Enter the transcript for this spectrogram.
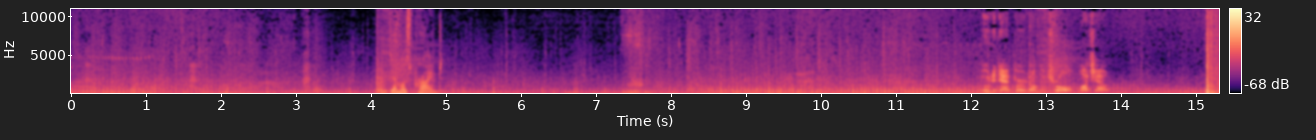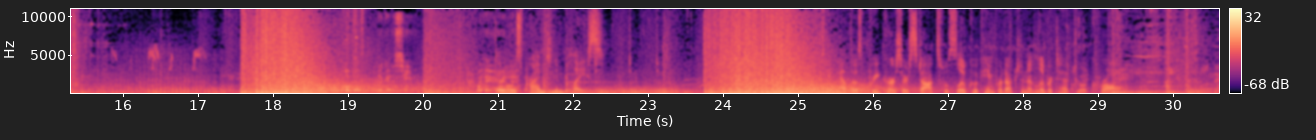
The demo's primed. Unidad bird on patrol. Watch out. Hold up. They're gonna see you. Where they heard Demo is primed and in place. Taking out those precursor stocks will slow cocaine production in Libertad to a crawl.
